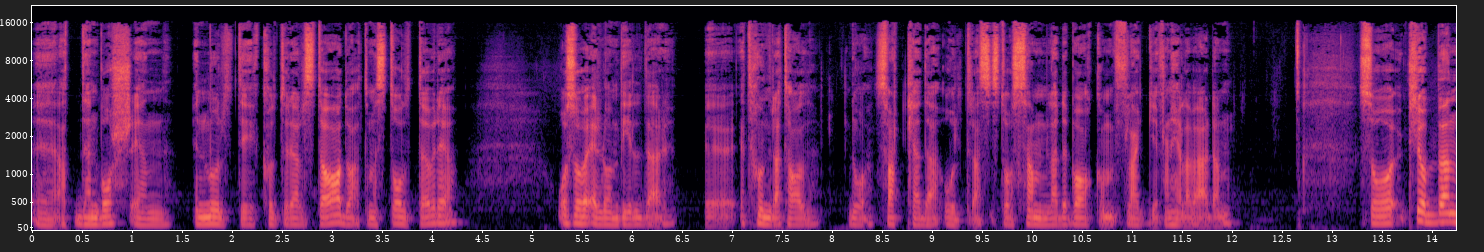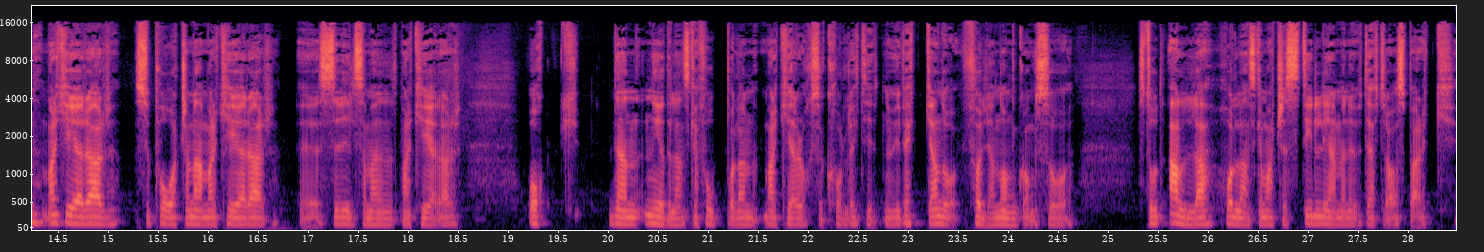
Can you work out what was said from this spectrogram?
Eh, att Den Bosch är en, en multikulturell stad och att de är stolta över det. Och så är det då en bild där eh, ett hundratal då svartklädda ultras står samlade bakom flaggor från hela världen. Så klubben markerar, supportrarna markerar, eh, civilsamhället markerar och den nederländska fotbollen markerar också kollektivt. Nu i veckan då, följande omgång, så stod alla holländska matcher still i en minut efter avspark.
